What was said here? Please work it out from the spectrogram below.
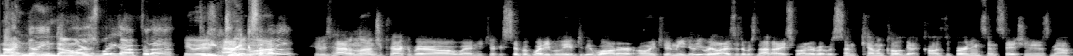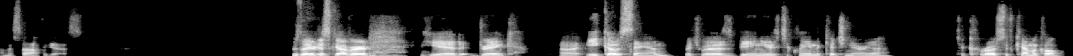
Nine million dollars is what he got for that. He Did he drink some of it? He was having lunch at Cracker Barrel when he took a sip of what he believed to be water, only to immediately realize that it was not ice water, but was some chemical that caused a burning sensation in his mouth and esophagus. It was later discovered he had drank uh, Ecosan, which was being used to clean the kitchen area. It's a corrosive chemical.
